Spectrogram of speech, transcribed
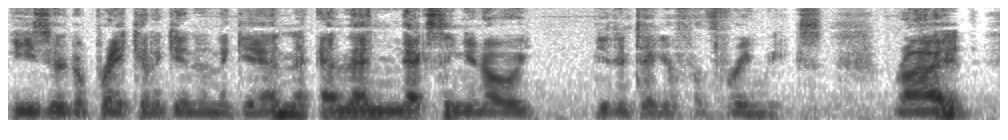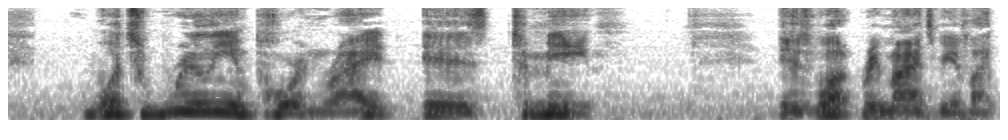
easier to break it again and again. And then next thing you know, you didn't take it for three weeks, right? What's really important, right, is to me, is what reminds me of like,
